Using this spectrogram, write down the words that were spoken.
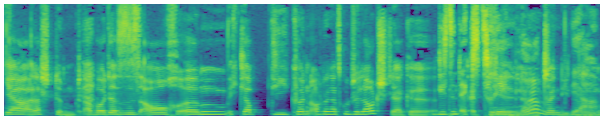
Ja, das stimmt. Aber das ist auch, ähm, ich glaube, die können auch eine ganz gute Lautstärke. Die sind extrem erzählen, ne? Wenn die ja.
